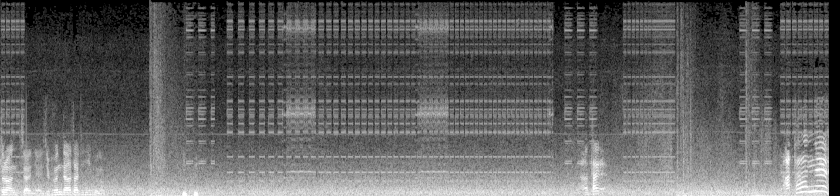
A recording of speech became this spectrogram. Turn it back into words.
トランチャーには自分で当たりに行くの。当たれ。当たらんね。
